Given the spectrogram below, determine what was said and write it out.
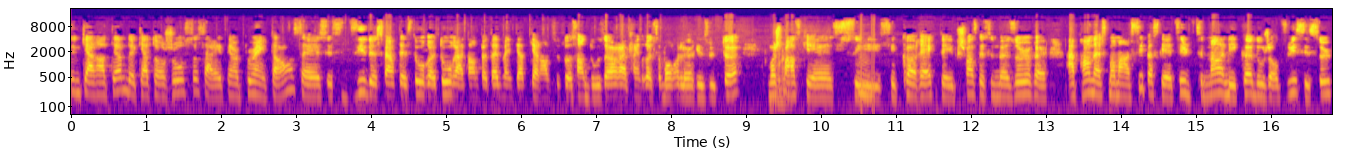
une quarantaine de 14 jours, ça, ça aurait été un peu intense. Euh, ceci dit, de se faire tester au retour, attendre peut-être 24, 48, 72 heures afin de recevoir le résultat. Moi, je pense que hmm. c'est correct et puis je pense que c'est une mesure euh, à prendre à ce moment-ci parce que, tu sais, ultimement, les cas d'aujourd'hui, c'est ceux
